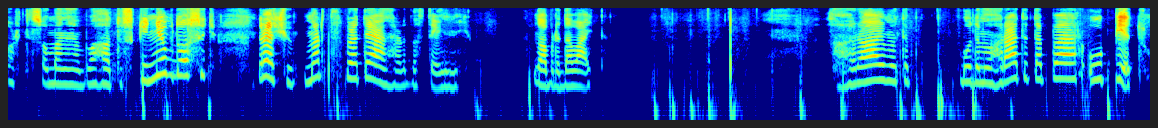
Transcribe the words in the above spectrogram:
Мартіс, у мене багато скінів досить. До речі, Мартіс проти Енгарда стильний. Добре, давайте. Граємо Будемо грати тепер у піцу.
